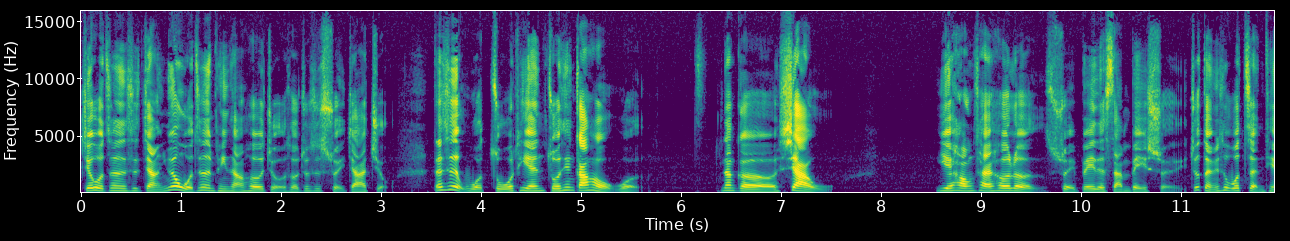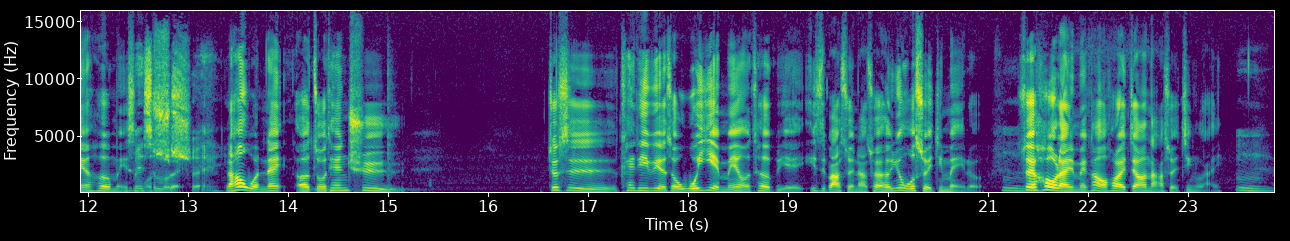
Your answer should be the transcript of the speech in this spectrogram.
结果真的是这样，因为我真的平常喝酒的时候就是水加酒，但是我昨天昨天刚好我那个下午也好像才喝了水杯的三杯水，就等于是我整天喝没什没什么么水。水，然后我那呃昨天去就是 KTV 的时候，我也没有特别一直把水拿出来喝，因为我水已经没了，嗯。所以后来你没看我后来叫他拿水进来，嗯，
